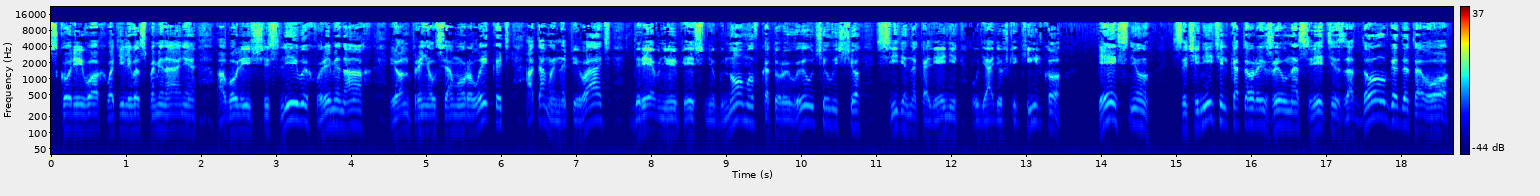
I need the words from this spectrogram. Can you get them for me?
Вскоре его охватили воспоминания о более счастливых временах, и он принялся мурлыкать, а там и напевать древнюю песню гномов, которую выучил еще, сидя на колени у дядюшки Килько, Песню, сочинитель которой жил на свете задолго до того,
